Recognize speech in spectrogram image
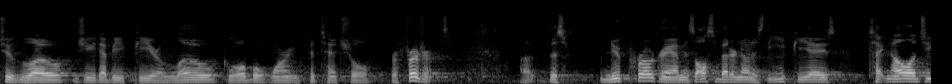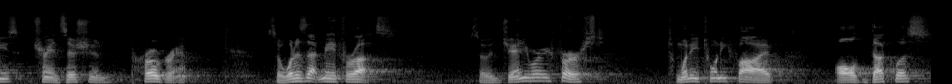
to low GWP or low global warming potential refrigerants. Uh, this new program is also better known as the EPA's Technologies Transition Program. So what does that mean for us? So in January 1st, 2025, all ductless,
